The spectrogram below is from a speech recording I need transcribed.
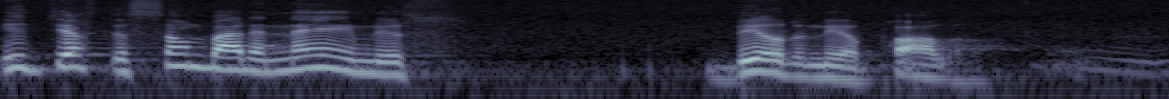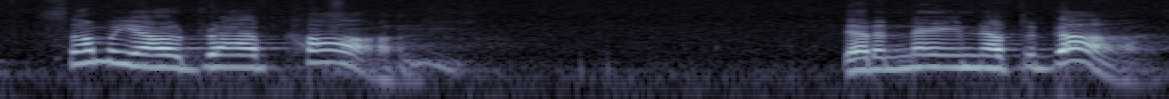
it's just that somebody named this building the Apollo. Some of y'all drive cars that are named after gods.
